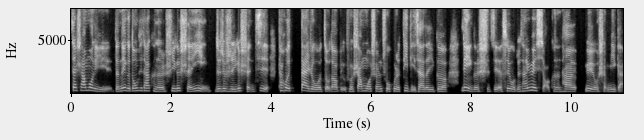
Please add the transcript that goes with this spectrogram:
在沙漠里的那个东西，它可能是一个神隐，这就是一个神迹，它会带着我走到，比如说沙漠深处或者地底下的一个另一个世界。所以，我觉得它越小，可能它越有神秘感。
